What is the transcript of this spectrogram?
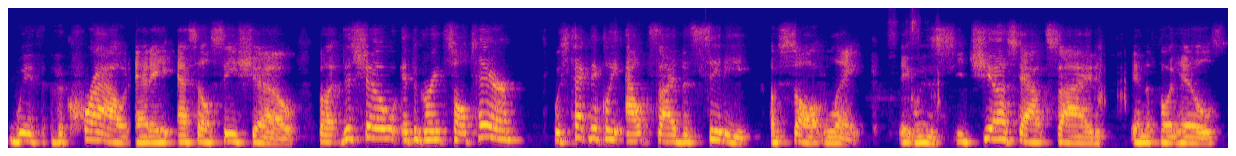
with the crowd at a SLC show, but this show at the Great Saltair was technically outside the city of Salt Lake. It was just outside in the foothills,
